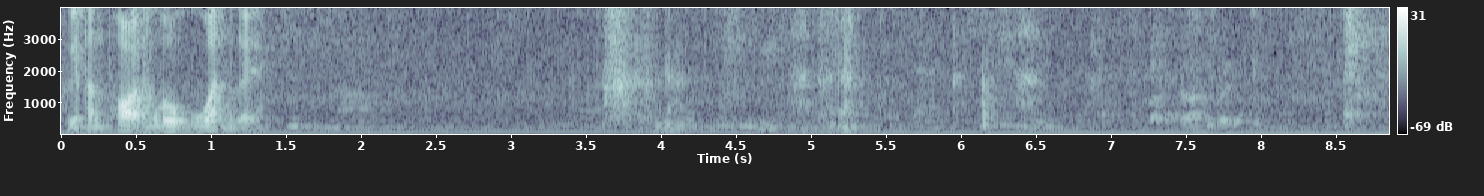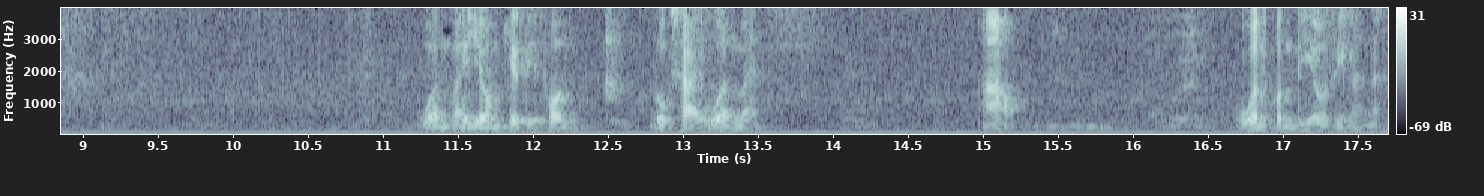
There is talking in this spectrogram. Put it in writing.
คือทั้งพ่อทั้งลูกอ้วนเลย อ้วนไหมยมเกียรติพล ลูกชายอ้วนไหมอ้าว อ้วนคนเดียวสิงั้นนะ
